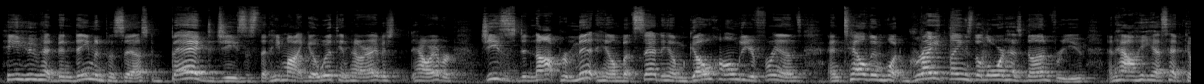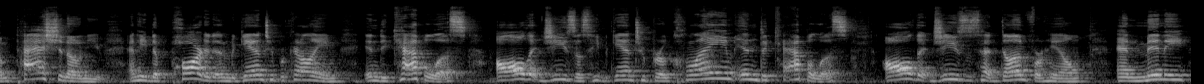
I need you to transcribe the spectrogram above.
he who had been demon possessed begged Jesus that he might go with him. However, Jesus did not permit him, but said to him, Go home to your friends and tell them what great things the Lord has done for you and how he has had compassion on you. And he departed and began to proclaim in Decapolis all that Jesus, he began to proclaim in Decapolis all that Jesus had done for him, and many,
